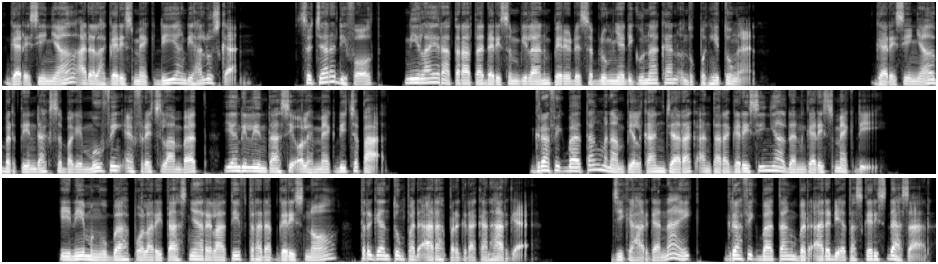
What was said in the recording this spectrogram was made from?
Garis sinyal adalah garis MACD yang dihaluskan. Secara default, nilai rata-rata dari 9 periode sebelumnya digunakan untuk penghitungan. Garis sinyal bertindak sebagai moving average lambat yang dilintasi oleh MACD cepat. Grafik batang menampilkan jarak antara garis sinyal dan garis MACD. Ini mengubah polaritasnya relatif terhadap garis nol tergantung pada arah pergerakan harga. Jika harga naik, grafik batang berada di atas garis dasar.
